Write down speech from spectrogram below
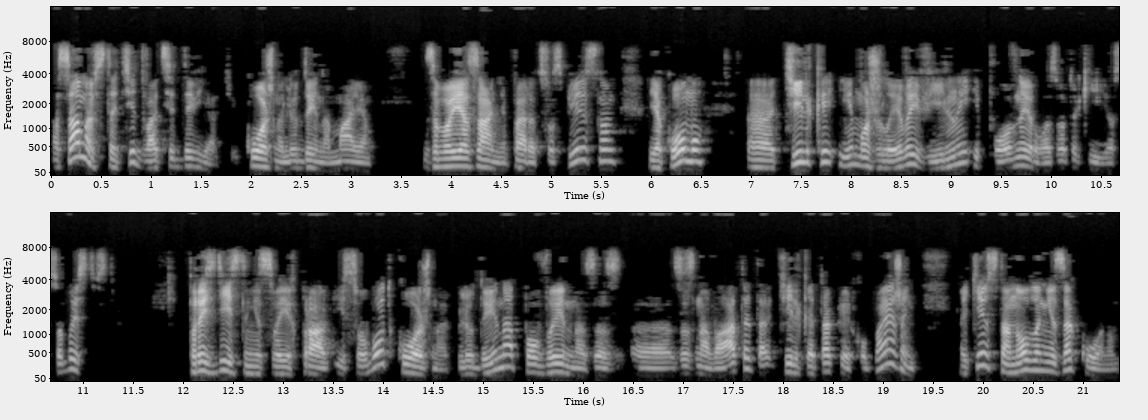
А саме в статті 29 кожна людина має зобов'язання перед суспільством, якому е, тільки і можливий вільний і повний розвиток її особистості. При здійсненні своїх прав і свобод кожна людина повинна е, зазнавати тільки таких обмежень, які встановлені законом,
